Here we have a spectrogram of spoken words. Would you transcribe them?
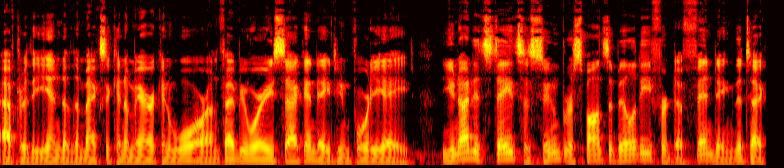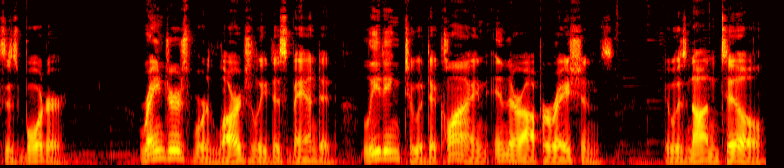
After the end of the Mexican American War on February 2, 1848, the United States assumed responsibility for defending the Texas border. Rangers were largely disbanded, leading to a decline in their operations. It was not until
